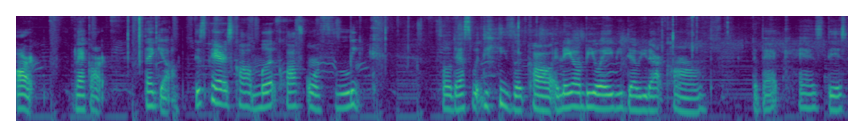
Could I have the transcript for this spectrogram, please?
art, black art. Thank y'all. This pair is called Mud Cloth on Fleek. So that's what these are called. And they on boabw.com. The back has this.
